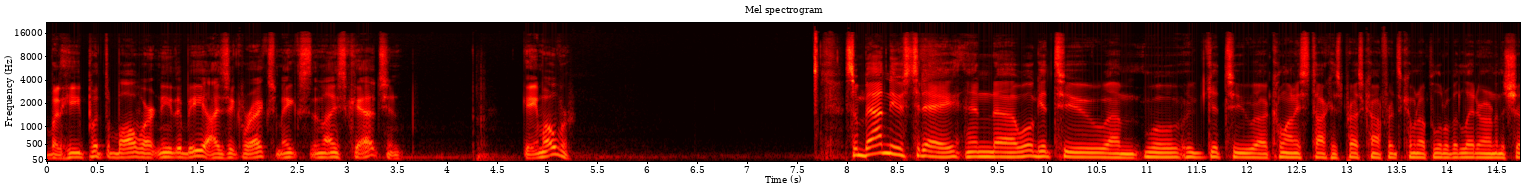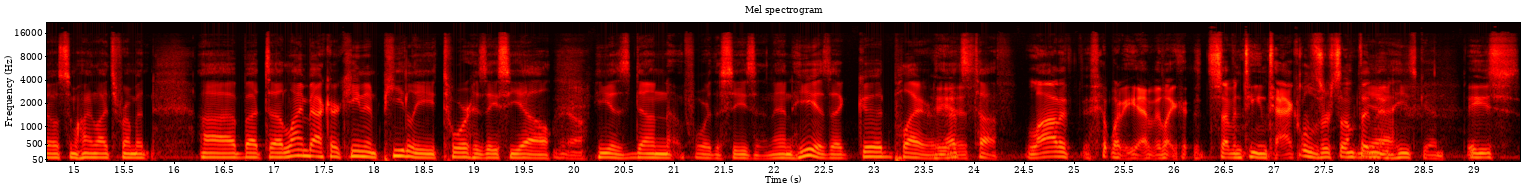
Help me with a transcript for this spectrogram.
but he put the ball where it needed to be. Isaac Rex makes the nice catch and game over. Some bad news today, and uh, we'll get to um, we'll get to uh, Kalani Sitake's press conference coming up a little bit later on in the show. Some highlights from it, uh, but uh, linebacker Keenan Pili tore his ACL. Yeah. He is done for the season, and he is a good player. He That's is. tough. A lot of what do you have? Like seventeen tackles or something. Yeah, And he's good. he's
